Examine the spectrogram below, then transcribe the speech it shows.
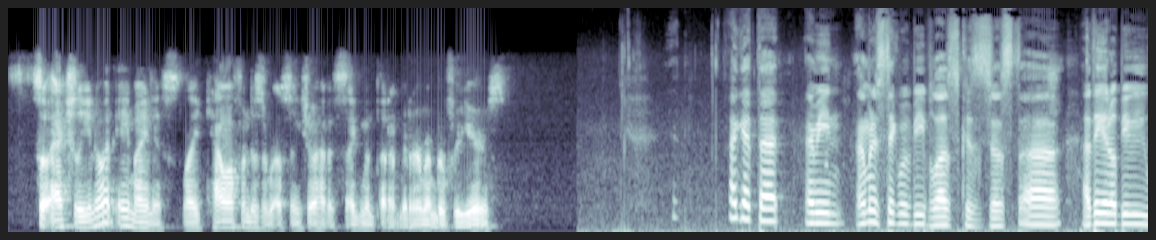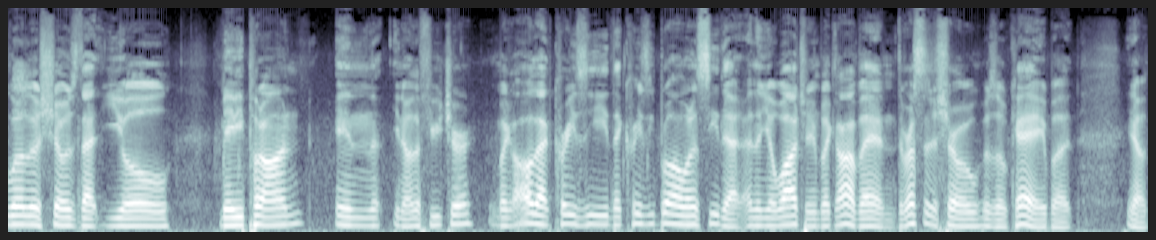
So actually you know what? A minus. Like how often does a wrestling show have a segment that i'm going to remember for years? I get that. I mean, I'm gonna stick with B plus because just uh, I think it'll be one of those shows that you'll maybe put on in you know the future. Like, oh, that crazy, that crazy bro, I want to see that, and then you'll watch it and be like, oh man, the rest of the show was okay, but you know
